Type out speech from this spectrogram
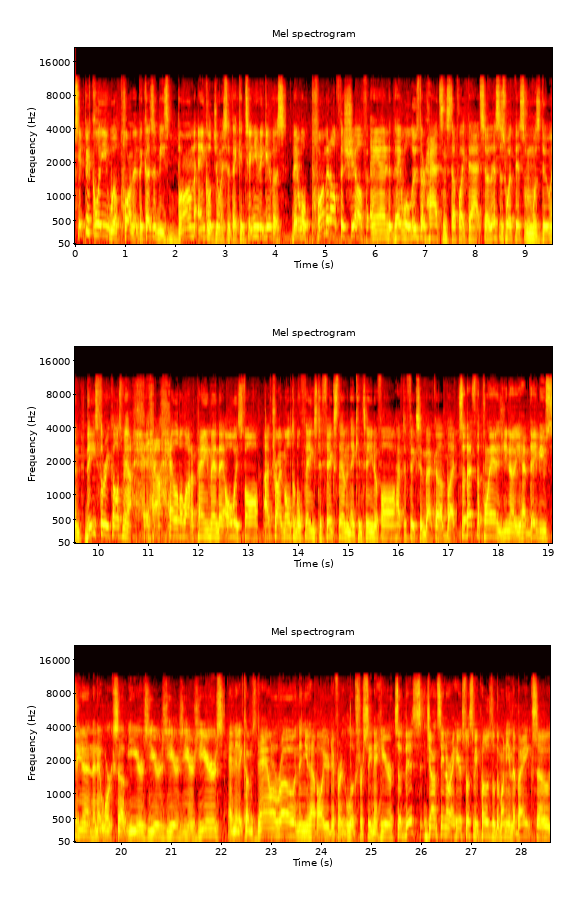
typically will plummet because of these bum ankle joints that they continue to give us. They will plummet off the shelf and they will lose their hats and stuff like that. So this is what this one was doing. These three caused me a, a hell of a lot of pain, man. They always fall. I've tried multiple things to fix them and they continue to fall. I have to fix them back up. But so that's the plan is, you know, you have debut Cena and then it works up years, years, years, years, years. And then it comes down a row and then you have all your different looks for Cena here. So this John Cena right here is supposed to be posed with the Money in the Bank. So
